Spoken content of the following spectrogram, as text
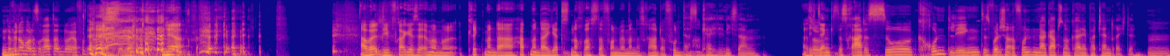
Mhm. Da wird auch mal das Rad dann neu erfunden an der Stelle. Ja. Aber die Frage ist ja immer mal, kriegt man da, hat man da jetzt noch was davon, wenn man das Rad erfunden Das hat? kann ich dir nicht sagen. Also, ich denke, das Rad ist so grundlegend, das wurde schon erfunden, da gab es noch keine Patentrechte. Mhm.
